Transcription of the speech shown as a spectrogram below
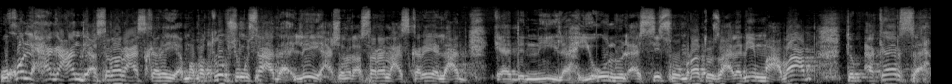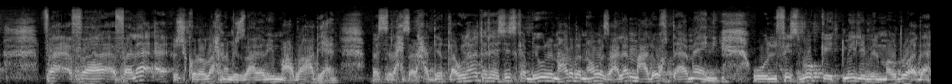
وكل حاجة عندي أسرار عسكرية. ما بطلبش مساعدة. ليه؟ عشان الأسرار العسكرية اللي عندي يا دي النيلة. يقولوا القسيس ومراته زعلانين مع بعض تبقى كارثة. ف ف فلا نشكر الله إحنا مش زعلانين مع بعض يعني. بس لحسن حد يطلع. يقول هذا القسيس كان بيقول النهارده إن هو زعلان مع الأخت أماني. والفيسبوك يتملي بالموضوع ده.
